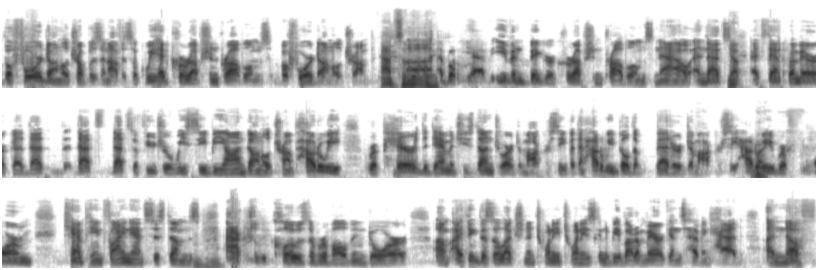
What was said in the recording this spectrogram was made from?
before Donald Trump was in office. Look, we had corruption problems before Donald Trump. Absolutely. Uh, but we have even bigger corruption problems now. And that's yep. at Stand Up America, that that's that's the future we see beyond Donald Trump. How do we repair the damage he's done to our democracy? But then how do we build a better democracy? How do right. we reform campaign finance systems, mm-hmm. actually close the revolving door? Um, I think this election in 2020 is going to be about Americans having had enough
